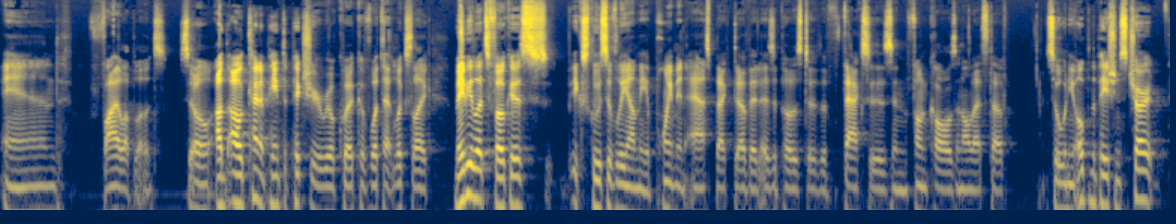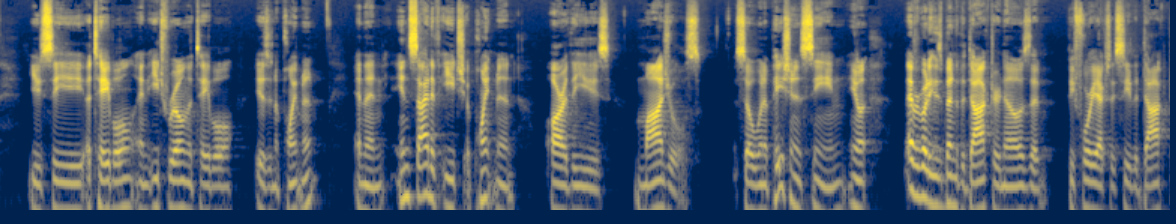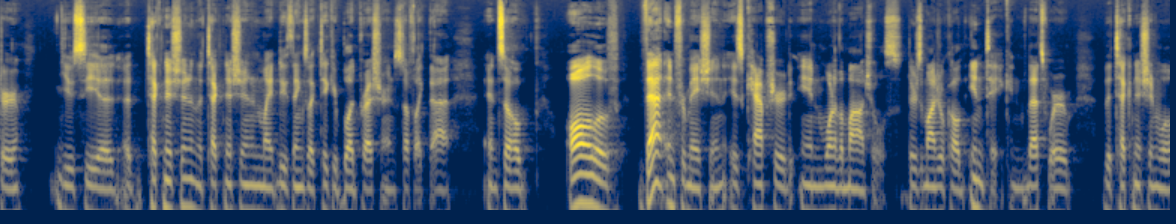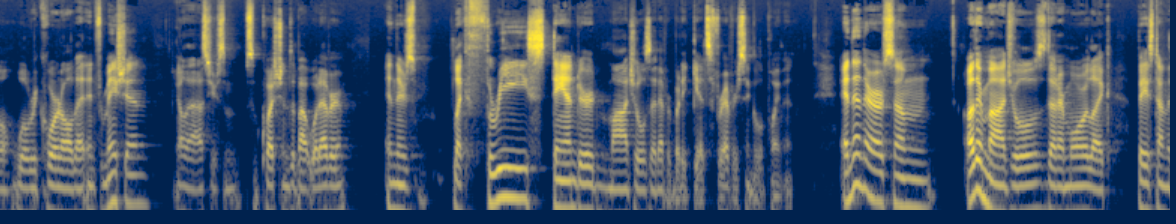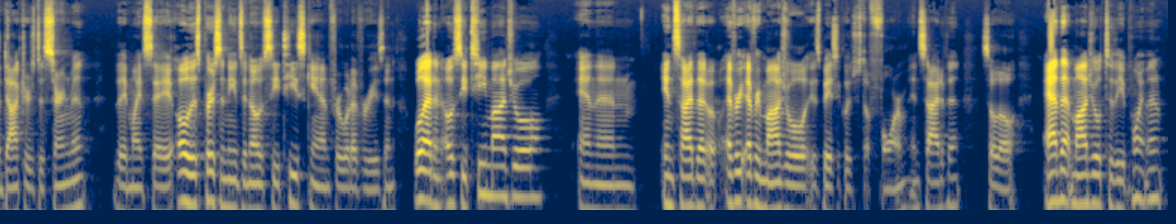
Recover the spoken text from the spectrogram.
and file uploads. So I'll, I'll kind of paint the picture real quick of what that looks like. Maybe let's focus exclusively on the appointment aspect of it as opposed to the faxes and phone calls and all that stuff. So when you open the patient's chart, you see a table, and each row in the table is an appointment. And then inside of each appointment are these modules. So when a patient is seen, you know, everybody who's been to the doctor knows that before you actually see the doctor, you see a, a, technician, and the technician might do things like take your blood pressure and stuff like that. And so all of that information is captured in one of the modules. There's a module called intake, and that's where the technician will will record all that information. Know, ask you some some questions about whatever. And there's like three standard modules that everybody gets for every single appointment. And then there are some other modules that are more like based on the doctor's discernment. They might say, "Oh, this person needs an OCT scan for whatever reason." We'll add an OCT module, and then inside that, every every module is basically just a form inside of it. So they'll add that module to the appointment.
